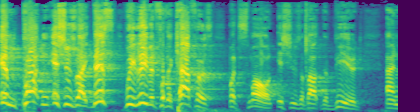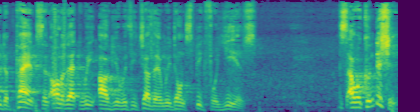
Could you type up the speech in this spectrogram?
important issues like this, we leave it for the kafirs. But small issues about the beard and the pants and all of that, we argue with each other and we don't speak for years. It's our condition.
